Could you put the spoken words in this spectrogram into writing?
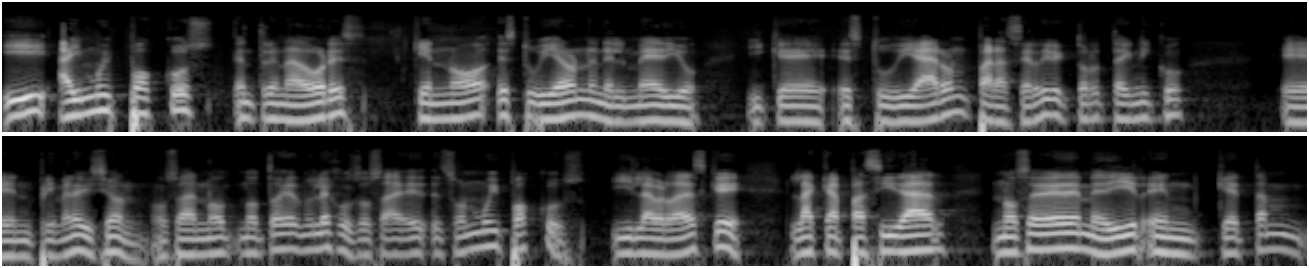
y hay muy pocos entrenadores que no estuvieron en el medio y que estudiaron para ser director técnico en primera división. O sea, no, no te vayas muy lejos. O sea, e, son muy pocos. Y la verdad es que la capacidad no se debe de medir en qué tan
